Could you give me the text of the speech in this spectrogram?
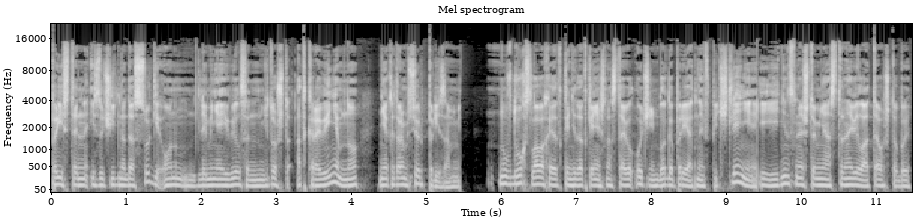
пристально изучить на досуге, он для меня явился не то что откровением, но некоторым сюрпризом. Ну, в двух словах, этот кандидат, конечно, оставил очень благоприятное впечатление. И единственное, что меня остановило от того, чтобы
